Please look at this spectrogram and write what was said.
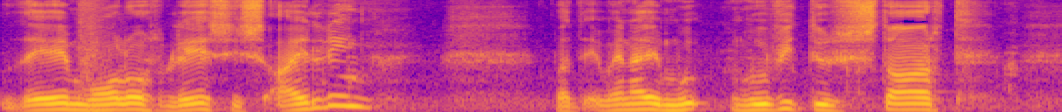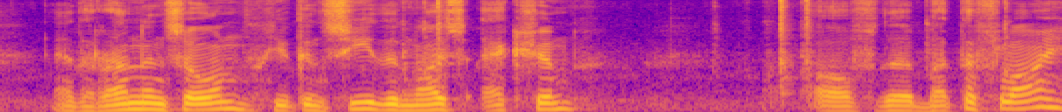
there more or less is idling. But when I mo move it to start and run and so on. You can see the nice action of the butterfly.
